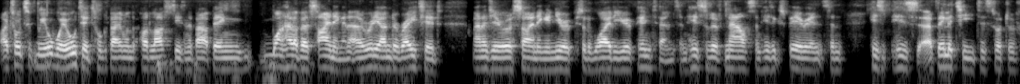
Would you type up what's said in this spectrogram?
I talked. We all we all did talk about him on the pod last season about being one hell of a signing and a really underrated managerial signing in Europe, sort of wider European terms, and his sort of nous and his experience and his his ability to sort of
